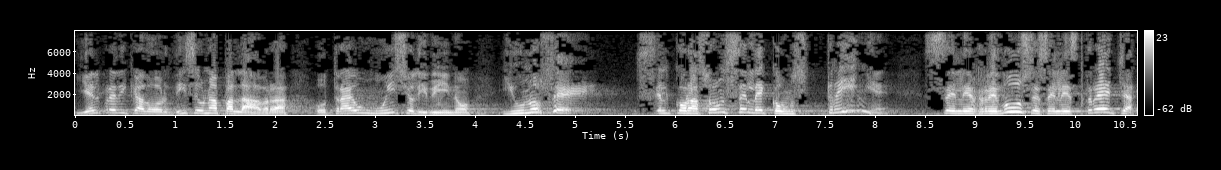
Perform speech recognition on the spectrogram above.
y el predicador dice una palabra o trae un juicio divino y uno se, el corazón se le constriñe, se le reduce, se le estrecha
